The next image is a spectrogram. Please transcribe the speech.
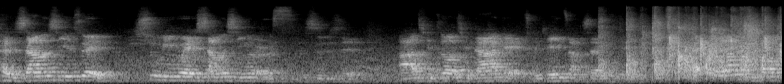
很伤心，所以树因为伤心而死，是不是？好，请坐，请大家给陈天一掌声。还有要补充吗？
